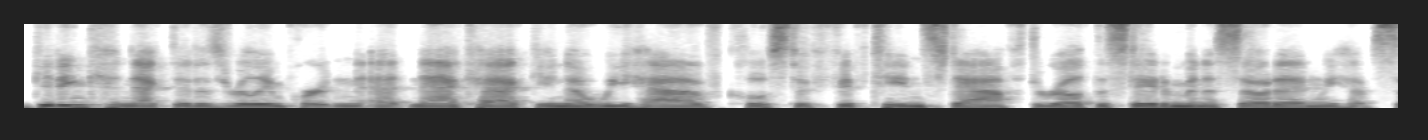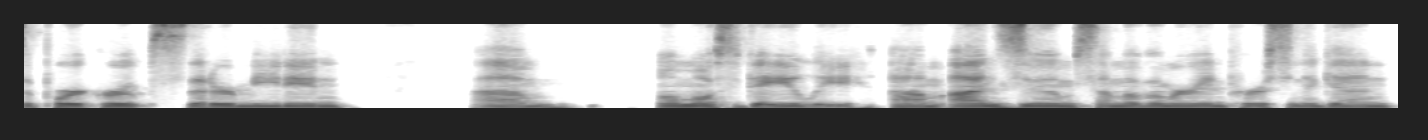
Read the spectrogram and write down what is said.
getting connected is really important. At NACAC, you know, we have close to 15 staff throughout the state of Minnesota, and we have support groups that are meeting um, almost daily um, on Zoom. Some of them are in person again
